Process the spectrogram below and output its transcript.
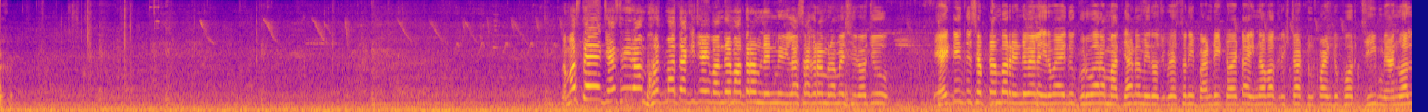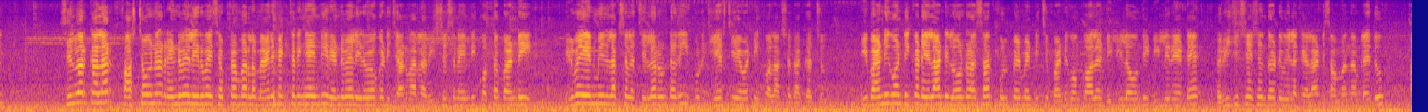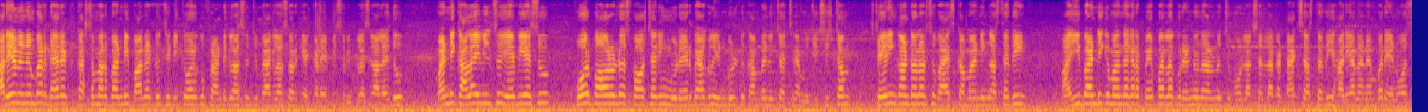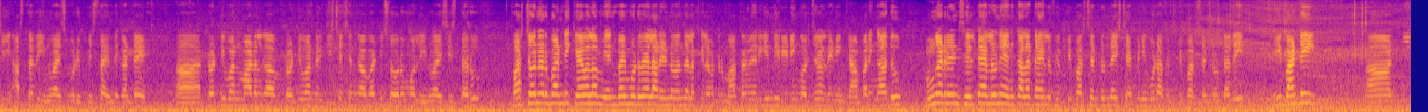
అక్కడ నమస్తే జై శ్రీరామ్ భరత్ మాతాకి జై వందే మాతరం. నేను మీ విలాసాగరం రమేష్ ఈరోజు ఎయిటీన్త్ సెప్టెంబర్ రెండు వేల ఇరవై ఐదు గురువారం మధ్యాహ్నం ఈరోజు విడేస్తున్న బండి Toyota Innova Crysta two point two four G manual silver colour first owner రెండు వేల ఇరవై సెప్టెంబర్లో మ్యానుఫ్యాక్చరింగ్ అయింది రెండు వేల ఇరవై ఒకటి జనవరిలో రిజిస్ట్రేషన్ అయింది. కొత్త బండి ఇరవై ఎనిమిది లక్షల చిల్లర ఉంటుంది. ఇప్పుడు జిఎస్టీ కాబట్టి ఇంకో లక్ష తగ్గచ్చు. ఈ బండి కొంటే ఇక్కడ ఎలాంటి లోన్ రాదు సార్? ఫుల్ పేమెంట్ ఇచ్చి బండి కొనుక్కోవాలి. ఢిల్లీలో ఉంది. ఢిల్లీ రేటే. రిజిస్ట్రేషన్ తోటి వీళ్ళకి ఎలాంటి సంబంధం లేదు. హర్యానా నెంబర్ డైరెక్ట్ కస్టమర్ బండి. బానెట్ నుంచి డిక్కి వరకు ఫ్రంట్ గ్లాస్ నుంచి బ్యాక్ గ్లాస్ వరకు ఎక్కడ ఏపీస్ రిప్లేస్ కాలేదు. బండి కలాయి wheels ABS four power windows power steering మూడు ఎయిర్ బ్యాగులు ఇన్బుల్ట్ కంపెనీ నుంచి వచ్చిన music system steering controllers voice commanding వస్తుంది. ఆ, ఈ బండికి మన దగ్గర పేపర్లకు రెండున్నర నుంచి మూడు లక్షల దాకా ట్యాక్స్ వస్తుంది. హర్యానా నెంబర్ ఎన్ఓసి వస్తుంది. ఇన్వాయిస్ కూడా ఇప్పిస్తా. ఎందుకంటే twenty one model twenty one registration కాబట్టి షోరూమ్ వాళ్ళు ఇన్వాయిస్ ఇస్తారు. ఫస్ట్ ఓనర్ బండి కేవలం ఎనభై మూడు వేల రెండు వందల కిలోమీటర్ మాత్రమే పెరిగింది రీడింగ్ ఒరిజినల్ రీడింగ్ క్యాంపరింగ్ కాదు. ముంగట రెండు సెల్ టైర్లునే వెనకాల టైర్లు ఫిఫ్టీ పర్సెంట్ ఉన్నాయి స్టెప్ని కూడా ఫిఫ్టీ పర్సెంట్ ఉంటుంది. ఈ బండి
